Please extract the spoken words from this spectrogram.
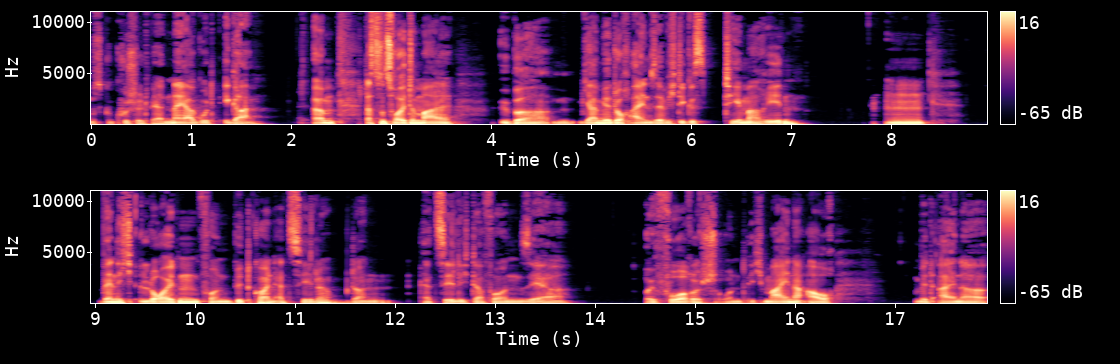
muss gekuschelt werden. Naja, gut, egal. Ähm, lasst uns heute mal über, ja, mir doch ein sehr wichtiges Thema reden. Mm, wenn ich Leuten von Bitcoin erzähle, dann erzähle ich davon sehr euphorisch und ich meine auch mit einer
